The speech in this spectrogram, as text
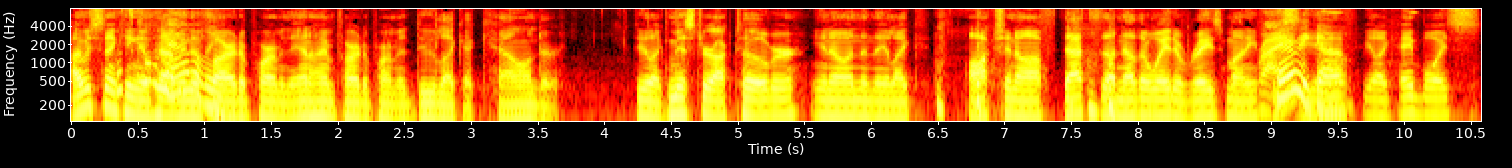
I was thinking of having Natalie. the fire department, the Anaheim Fire Department, do like a calendar, do like Mister October, you know, and then they like auction off. That's another way to raise money. for Right. There we go. Be like, hey boys,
